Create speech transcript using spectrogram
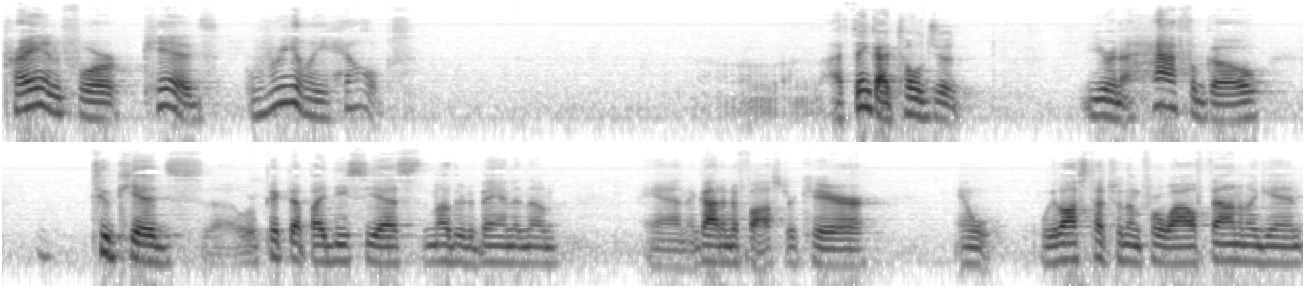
Praying for kids really helps. I think I told you a year and a half ago, two kids uh, were picked up by DCS. The mother had abandoned them and got into foster care. And we lost touch with them for a while, found them again,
